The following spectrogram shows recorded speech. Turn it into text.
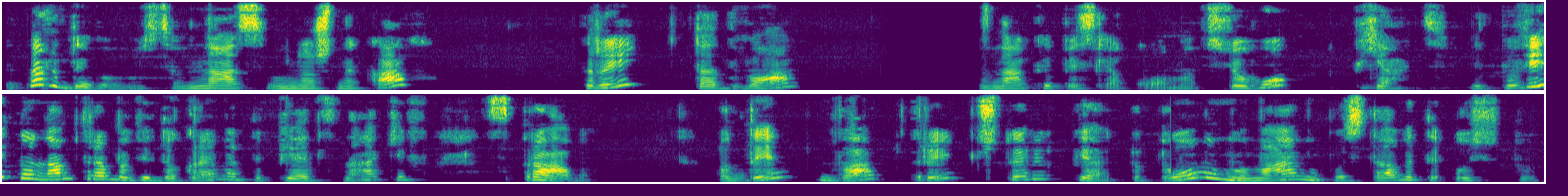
Тепер дивимося, в нас в множниках 3 та 2 знаки після коми. Всього 5. Відповідно, нам треба відокремити 5 знаків справа. 1, 2, 3, 4, 5. Тобто кому ми маємо поставити ось тут.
